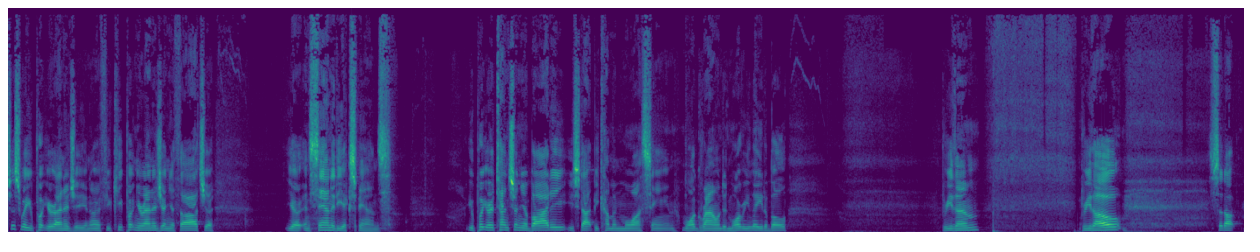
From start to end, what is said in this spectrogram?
It's just where you put your energy. You know, if you keep putting your energy on your thoughts, your your insanity expands. You put your attention on your body, you start becoming more sane, more grounded, more relatable. Breathe in. Breathe out. Sit up.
